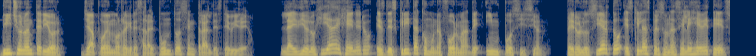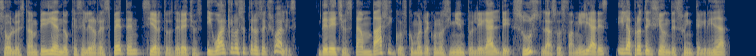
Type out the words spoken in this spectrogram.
Dicho lo anterior, ya podemos regresar al punto central de este video. La ideología de género es descrita como una forma de imposición. Pero lo cierto es que las personas LGBT solo están pidiendo que se les respeten ciertos derechos, igual que los heterosexuales, derechos tan básicos como el reconocimiento legal de sus lazos familiares y la protección de su integridad.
